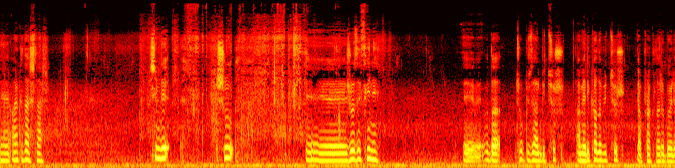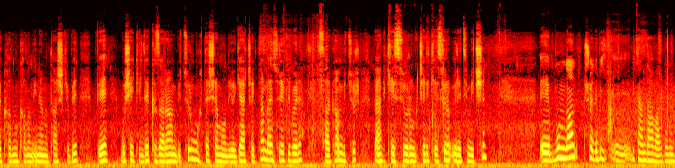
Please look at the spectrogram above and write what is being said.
Ee, arkadaşlar şimdi şu e, Josefini e, o da çok güzel bir tür. Amerikalı bir tür. Yaprakları böyle kalın kalın inanın taş gibi ve bu şekilde kızaran bir tür muhteşem oluyor gerçekten. Ben sürekli böyle sarkan bir tür. Ben kesiyorum, çelik kesiyorum üretim için. E, bundan şöyle bir e, bir tane daha var benim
